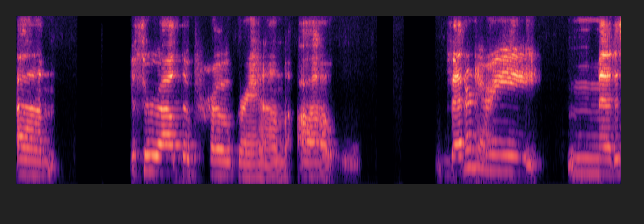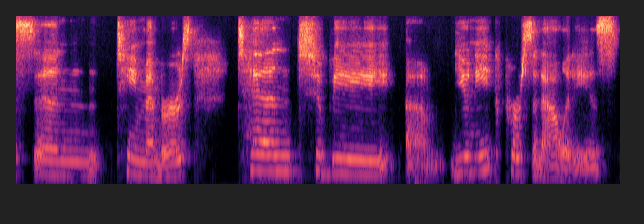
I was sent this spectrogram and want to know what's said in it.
um, throughout the program. Uh, veterinary medicine team members tend to be um, unique personalities.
